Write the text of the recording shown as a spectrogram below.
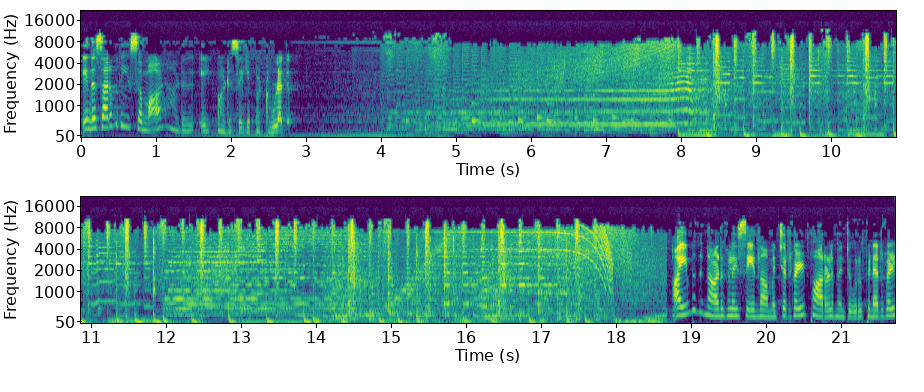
இந்த சர்வதேச மாநாடு ஏற்பாடு செய்யப்பட்டுள்ளது. ஐம்பது நாடுகளை சேர்ந்த அமைச்சர்கள் பாராளுமன்ற உறுப்பினர்கள்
